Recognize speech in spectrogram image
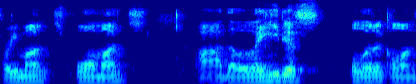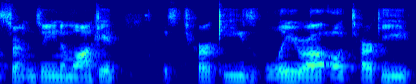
three months, four months. Uh, the latest political uncertainty in the market is Turkey's lira or Turkey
